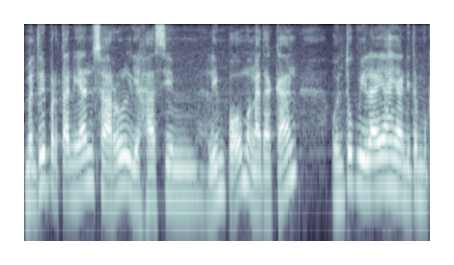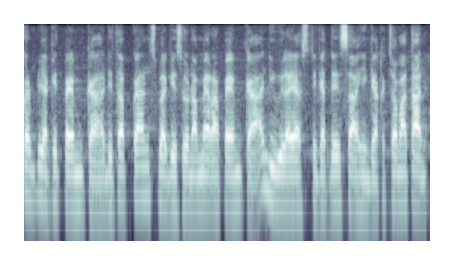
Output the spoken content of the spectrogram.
Menteri Pertanian Sarul Yahasim Limpo mengatakan untuk wilayah yang ditemukan penyakit PMK ditetapkan sebagai zona merah PMK di wilayah setingkat desa hingga kecamatan.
